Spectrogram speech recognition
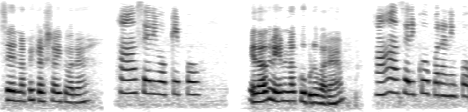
சரி நான் போய் ஃப்ரெஷ் ஆகிட்டு வரேன். ஆ சரி ஓகே போ. ஏதாவது வேணும்னா கூப்பிடு வரேன். ஆ சரி கூப்பிட்றேன். நீ போ.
